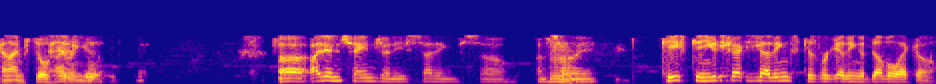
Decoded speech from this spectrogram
and I'm still hearing it. Uh, I didn't change any settings, so I'm hmm. sorry. Keith, can you check settings because we're getting a double echo?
